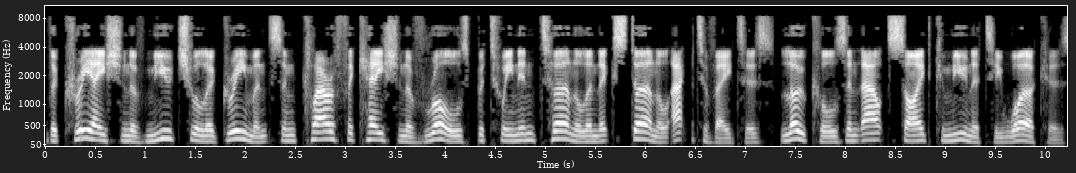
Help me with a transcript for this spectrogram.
The creation of mutual agreements and clarification of roles between internal and external activators locals and outside community workers.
